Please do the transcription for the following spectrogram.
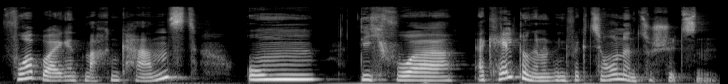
vorbeugend machen kannst, um dich vor Erkältungen und Infektionen zu schützen.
